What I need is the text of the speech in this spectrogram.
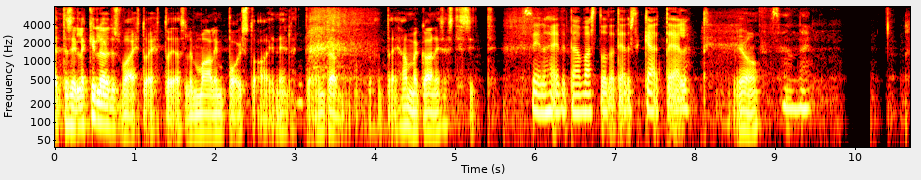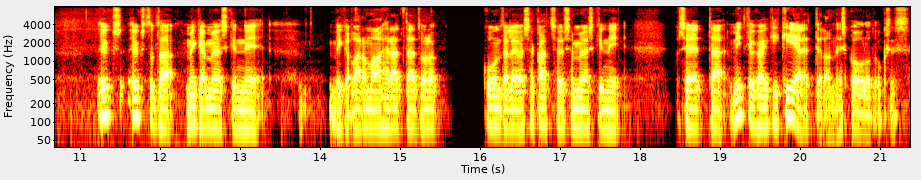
että sillekin löytyisi vaihtoehtoja sille maalinpoistoaineelle, että, että, että ihan mekaanisesti sitten. Siinä heitetään vastuuta tietysti käyttäjälle. Joo. Se on näin. Yksi, yksi tota, mikä myöskin, niin, mikä varmaan herättää tuolla kuuntelijoissa, katsojissa myöskin, niin se, että mitkä kaikki kielet teillä on niissä koulutuksissa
